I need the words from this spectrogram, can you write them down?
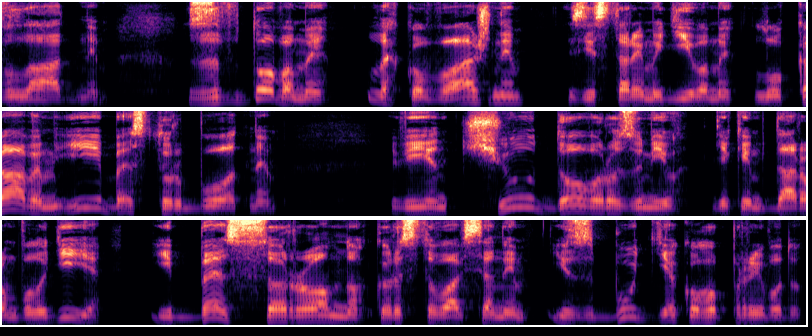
владним, з вдовами легковажним, зі старими дівами лукавим і безтурботним. Він чудово розумів, яким даром володіє, і безсоромно користувався ним із будь-якого приводу.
